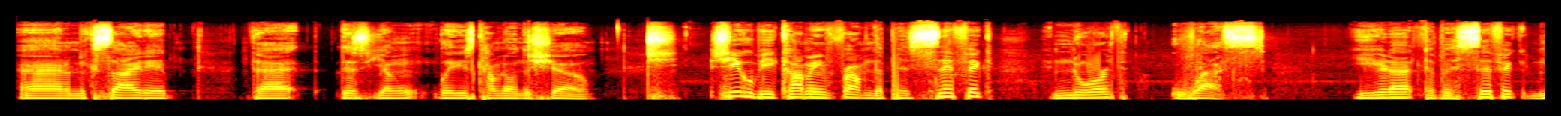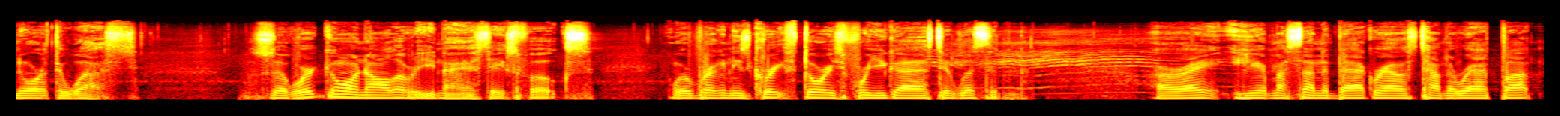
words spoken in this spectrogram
and I'm excited that this young lady's coming on the show. She will be coming from the Pacific Northwest. You hear that? The Pacific Northwest. So we're going all over the United States, folks. We're bringing these great stories for you guys to listen. All right, you hear my son in the background. It's time to wrap up.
